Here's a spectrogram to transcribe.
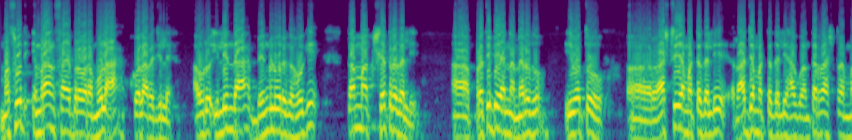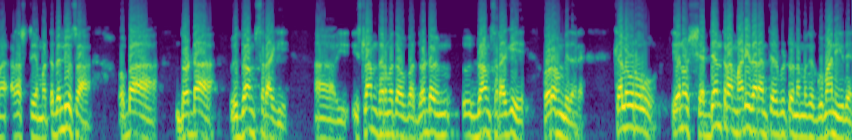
ಮಸೂದ್ ಇಮ್ರಾನ್ ಸಾಹೇಬ್ರವರ ಮೂಲ ಕೋಲಾರ ಜಿಲ್ಲೆ. ಅವರು ಇಲ್ಲಿಂದ ಬೆಂಗಳೂರಿಗೆ ಹೋಗಿ ತಮ್ಮ ಕ್ಷೇತ್ರದಲ್ಲಿ ಪ್ರತಿಭೆಯನ್ನ ಮೆರೆದು, ಇವತ್ತು ರಾಷ್ಟ್ರೀಯ ಮಟ್ಟದಲ್ಲಿ, ರಾಜ್ಯ ಮಟ್ಟದಲ್ಲಿ ಹಾಗೂ ಅಂತಾರಾಷ್ಟ್ರ ರಾಷ್ಟ್ರೀಯ ಮಟ್ಟದಲ್ಲಿಯೂ ಸಹ ಒಬ್ಬ ದೊಡ್ಡ ವಿದ್ವಾಂಸರಾಗಿ ಇಸ್ಲಾಂ ಧರ್ಮದ ಒಬ್ಬ ದೊಡ್ಡ ವಿದ್ವಾಂಸರಾಗಿ ಹೊರಹೊಮ್ಮಿದ್ದಾರೆ. ಕೆಲವರು ಏನೋ ಷಡ್ಯಂತ್ರ ಮಾಡಿದ್ದಾರೆ ಅಂತ ಹೇಳ್ಬಿಟ್ಟು ನಮಗೆ ಗುಮಾನಿ ಇದೆ.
